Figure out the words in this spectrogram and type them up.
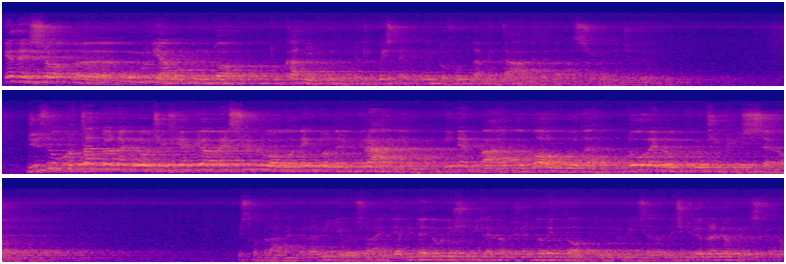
E adesso eh, concludiamo appunto toccando il punto, perché questo è il punto fondamentale della passione di Gesù. Gesù portando la croce si avviò verso il luogo dentro del cranio, in Erbalco, Golgota, dove lo crocifissero. Questo brano è meraviglioso, è di aprile 12 1928 dice proprio questo. No?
